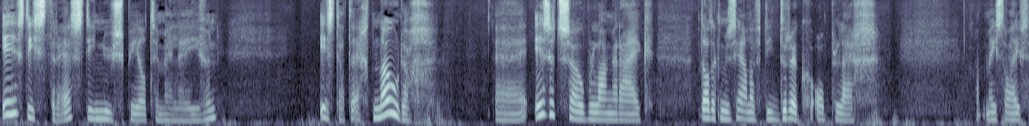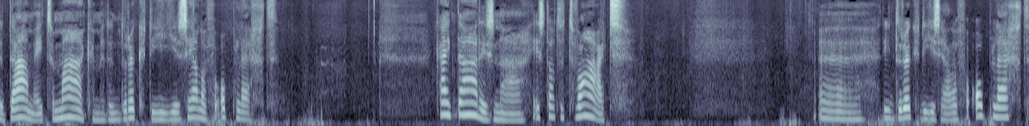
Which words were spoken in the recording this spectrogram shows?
is die stress die nu speelt in mijn leven, is dat echt nodig? Uh, is het zo belangrijk dat ik mezelf die druk opleg? Want meestal heeft het daarmee te maken met een druk die je jezelf oplegt. Kijk daar eens naar. Is dat het waard? Uh, die druk die je zelf oplegt,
